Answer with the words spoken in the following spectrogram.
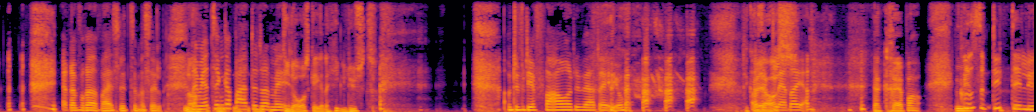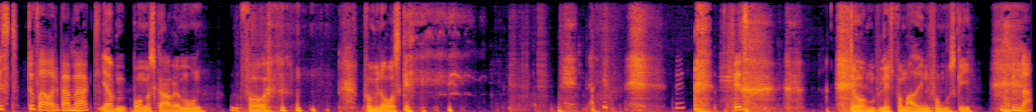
Jeg refererede faktisk lidt til mig selv. Nå, Nej, men jeg tænker bare det der med... Dit overskæg er da helt lyst. Om det er, fordi jeg farver det hver dag, jo. Det gør og så jeg også. glatter jeg det. Jeg krepper. Gud, så dit det er lyst. Du farver det bare mørkt. Jeg bruger mascara hver morgen for, på mit overskæg. Fedt. Det var lidt for meget info måske. Nej,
